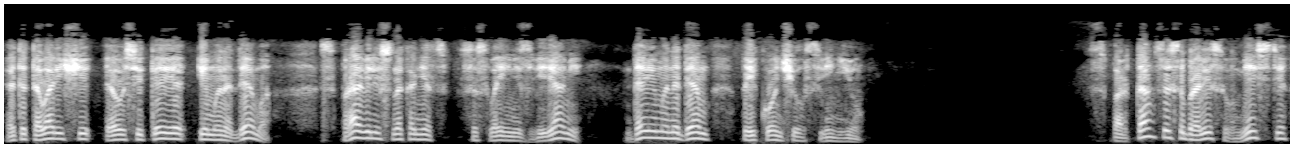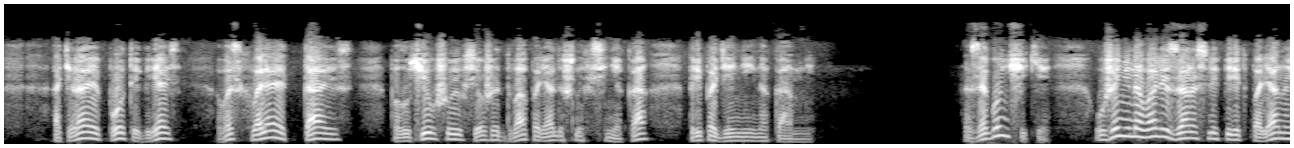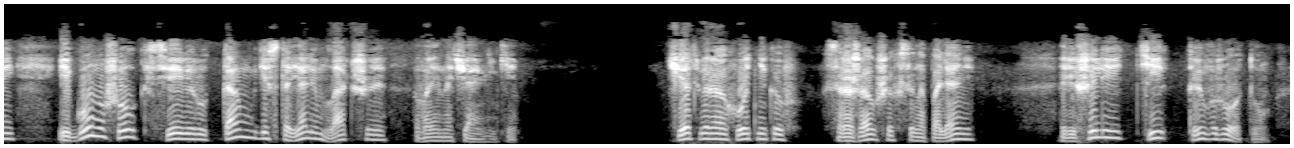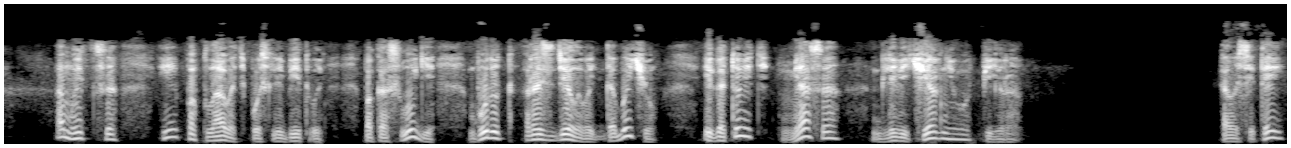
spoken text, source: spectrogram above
Это товарищи Эоситея и Менедема справились, наконец, со своими зверями, да и Менедем прикончил свинью. Спартанцы собрались вместе, отирая пот и грязь, восхваляя Таис, получившую все же два порядочных синяка при падении на камни. Загонщики уже миновали заросли перед поляной, и гон ушел к северу, там, где стояли младшие военачальники. Четверо охотников, сражавшихся на поляне, решили идти к Эвроту, омыться и поплавать после битвы, пока слуги будут разделывать добычу и готовить мясо для вечернего пира. Аоситей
